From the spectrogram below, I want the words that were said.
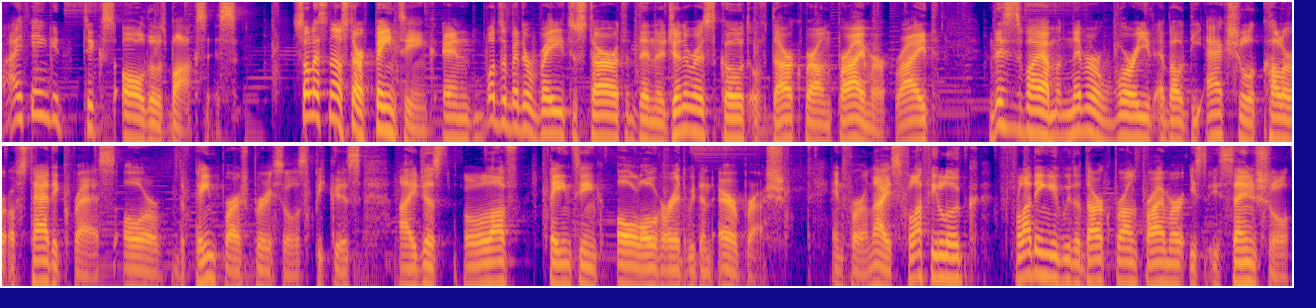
I think it ticks all those boxes. So let's now start painting, and what's a better way to start than a generous coat of dark brown primer, right? This is why I'm never worried about the actual color of static grass or the paintbrush bristles, because I just love painting all over it with an airbrush. And for a nice fluffy look, flooding it with a dark brown primer is essential,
